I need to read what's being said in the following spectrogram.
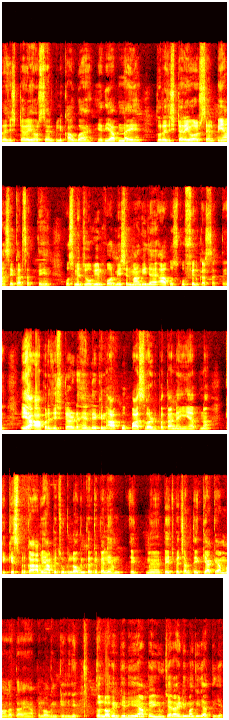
रजिस्टर योर सेल्फ लिखा हुआ है, यदि आप नए हैं तो रजिस्टर योर सेल्फ यहाँ से कर सकते हैं। उसमें जो भी इंफॉर्मेशन मांगी जाए, आप उसको फिल कर सकते हैं। या आप रजिस्टर्ड हैं, लेकिन आपको पासवर्ड पता नहीं है अपना कि किस प्रकार। अब यहाँ पे चूँकि लॉगिन करके पहले हम एक पेज पे चलते हैं क्या क्या माँगता है यहाँ पे लॉगिन के लिए। तो लॉगिन के लिए यहाँ पे यूज़र आईडी मांगी जाती है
